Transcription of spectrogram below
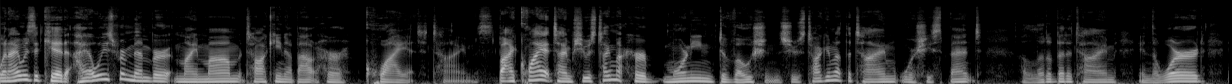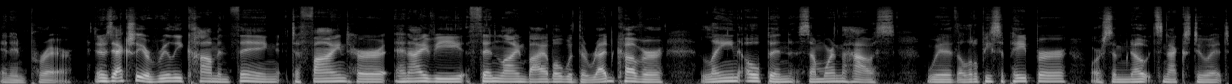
When I was a kid, I always remember my mom talking about her quiet times. By quiet time, she was talking about her morning devotions. She was talking about the time where she spent a little bit of time in the Word and in prayer. And it was actually a really common thing to find her NIV thin line Bible with the red cover laying open somewhere in the house with a little piece of paper or some notes next to it.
